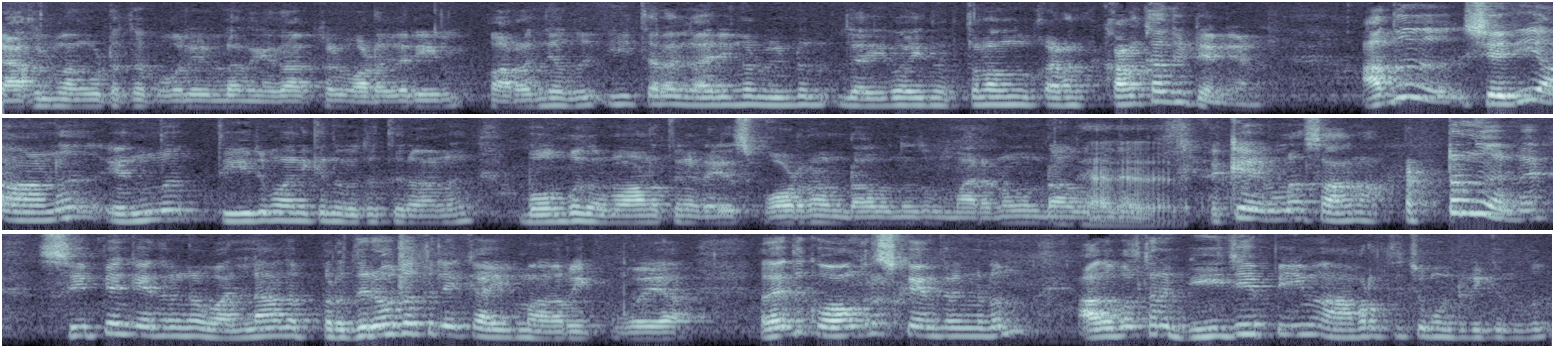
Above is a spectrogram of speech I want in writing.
രാഹുൽ മാങ്കൂട്ടത്തെ പോലെയുള്ള നേതാക്കൾ വടകരയിൽ പറഞ്ഞത് ഈ ചില കാര്യങ്ങൾ വീണ്ടും ലൈവായി നിർത്തണമെന്ന് കണ- കണക്കാക്കിയിട്ട് തന്നെയാണ്. അത് ശരിയാണ് എന്ന് തീരുമാനിക്കുന്ന വിധത്തിലാണ് ബോംബ് നിർമ്മാണത്തിനിടെ സ്ഫോടനം ഉണ്ടാകുന്നതും മരണം ഉണ്ടാകുന്നതും ഒക്കെയുള്ള സാധനം. പെട്ടെന്ന് തന്നെ സി പി എം കേന്ദ്രങ്ങൾ വല്ലാതെ പ്രതിരോധത്തിലേക്കായി മാറിപ്പോയ അതായത് കോൺഗ്രസ് കേന്ദ്രങ്ങളും അതുപോലെ തന്നെ ബി ജെ പിയും ആവർത്തിച്ചു കൊണ്ടിരിക്കുന്നതും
